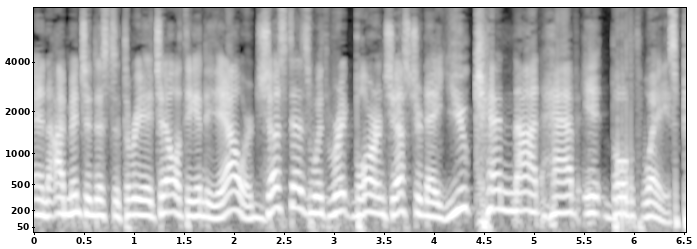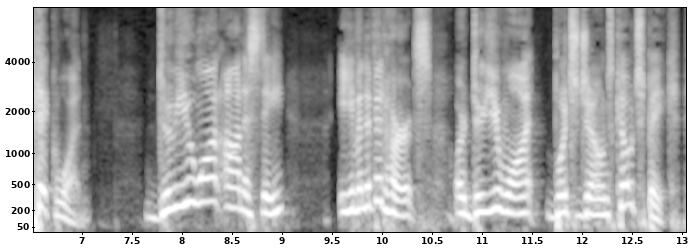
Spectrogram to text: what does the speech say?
And I mentioned this to 3HL at the end of the hour. Just as with Rick Barnes yesterday, you cannot have it both ways. Pick one. Do you want honesty, even if it hurts, or do you want Butch Jones coach speak?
